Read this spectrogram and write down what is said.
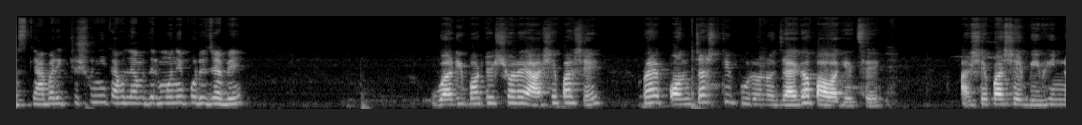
আজকে। আবার একটু শুনি তাহলে আমাদের মনে পড়ে যাবে। ওয়ারি বটেশ্বরের আশেপাশে প্রায় পঞ্চাশটি পুরনো জায়গা পাওয়া গেছে। আশেপাশের বিভিন্ন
